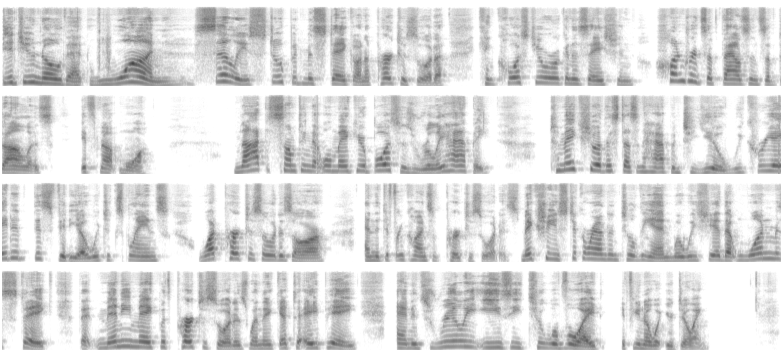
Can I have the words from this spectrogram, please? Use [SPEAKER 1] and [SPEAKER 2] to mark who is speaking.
[SPEAKER 1] Did you know that one silly, stupid mistake on a purchase order can cost your organization hundreds of thousands of dollars, if not more? Not something that will make your bosses really happy. To make sure this doesn't happen to you, we created this video which explains what purchase orders are, and the different kinds of purchase orders. Make sure you stick around until the end where we share that one mistake that many make with purchase orders when they get to AP, and it's really easy to avoid if you know what you're doing.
